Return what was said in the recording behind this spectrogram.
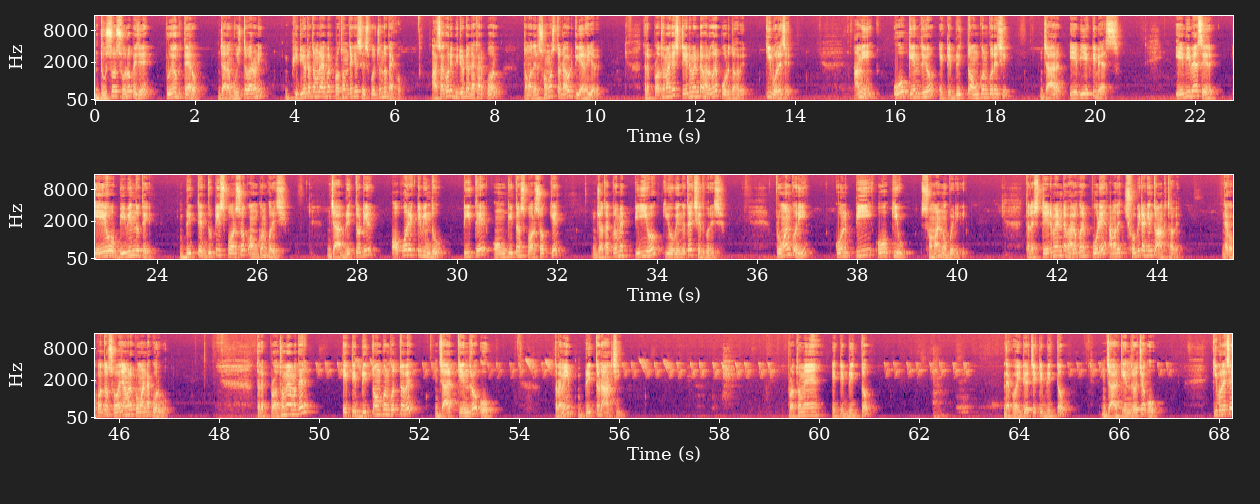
দুশো ষোলো পেজে প্রয়োগ তেরো। যারা বুঝতে পারোনি, ভিডিওটা তোমরা একবার প্রথম থেকে শেষ পর্যন্ত দেখো। আশা করি ভিডিওটা দেখার পর তোমাদের সমস্ত ডাউট ক্লিয়ার হয়ে যাবে। তাহলে প্রথম আগে স্টেটমেন্টটা ভালো করে পড়তে হবে। কি বলেছে? আমি ও কেন্দ্রীয় একটি বৃত্ত অঙ্কন করেছি, যার এ বি একটি ব্যাস। এ বি ব্যাসের এ ও বি বিন্দুতে বৃত্তের দুটি স্পর্শক অঙ্কন করেছি, যা বৃত্তটির অপর একটি বিন্দু টিতে অঙ্কিত স্পর্শককে যথাক্রমে পি ও কিউ বিন্দুতে ছেদ করেছে। প্রমাণ করি কোন পি ও কিউ সমান নব্বই ডিগ্রি। তাহলে স্টেটমেন্টটা ভালো করে পড়ে আমাদের ছবিটা কিন্তু আঁকতে হবে। দেখো কত সহজে আমরা প্রমাণটা করব। তাহলে প্রথমে আমাদের একটি বৃত্ত অঙ্কন করতে হবে, যার কেন্দ্র ও তাহলে আমি বৃত্তটা আঁকছি। প্রথমে একটি বৃত্ত। দেখো, এটি হচ্ছে একটি বৃত্ত, যার কেন্দ্র হচ্ছে ও কি বলেছে?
